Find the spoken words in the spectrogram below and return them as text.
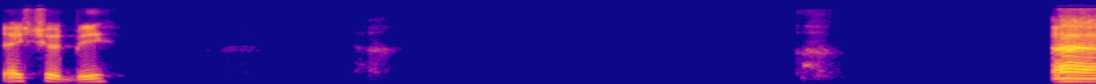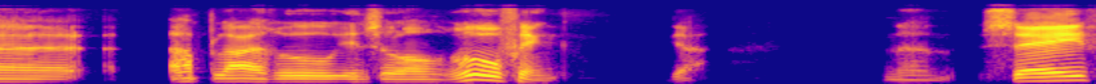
They should be. Uh, apply rule install roofing. Yeah. And then save.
